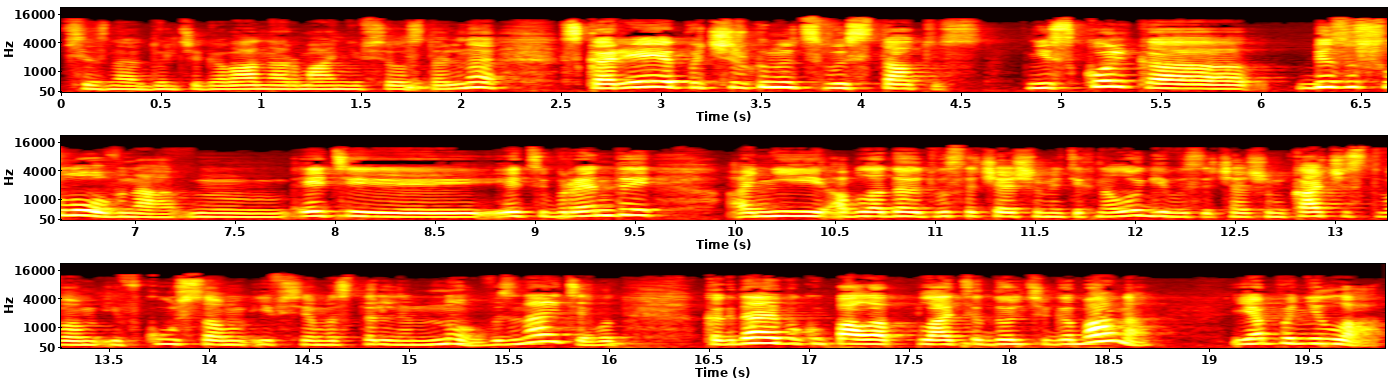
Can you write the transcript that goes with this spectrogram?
все знают Дольче Гавана, Армани и все остальное, скорее подчеркнуть свой статус. Нисколько, безусловно, эти, эти бренды, они обладают высочайшими технологиями, высочайшим качеством и вкусом и всем остальным. Но, вы знаете, вот когда я покупала платье Дольче Габбана, я поняла,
